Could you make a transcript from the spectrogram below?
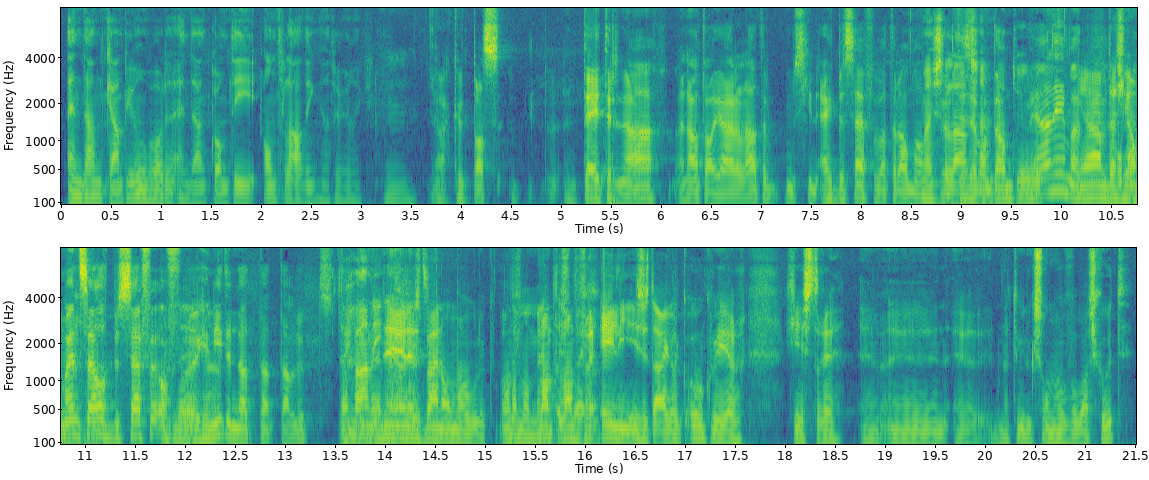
En dan kampioen worden en dan komt die ontlading natuurlijk. Hmm. Ja, je kunt pas een tijd erna, een aantal jaren later, misschien echt beseffen wat er allemaal Maar is gebeurd is. hè, Want dan, Tuurlijk. ja, nee, maar Ja, maar dat op het jammer. moment zelf beseffen of Nee, ja. genieten, dat, dat, dat lukt. Dat gaat niet. Nee, dat is bijna onmogelijk. Want, Dat moment want, voor. Eli is het eigenlijk ook weer gisteren. eh, eh, eh, natuurlijk, Zonhoven was goed.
